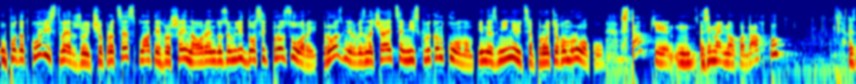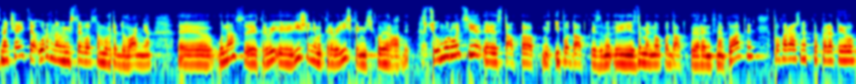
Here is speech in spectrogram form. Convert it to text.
У податковій стверджують, що процес сплати грошей на оренду землі досить прозорий. Розмір визначається міськвиконкомом і не змінюється протягом року. Ставки земельного податку визначаються органами місцевого самоврядування. Е, У нас е, е, рішеннями Криворізької міської ради. В цьому році ставка і податку, і земельного податку і орендної плати по гаражних кооперативах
